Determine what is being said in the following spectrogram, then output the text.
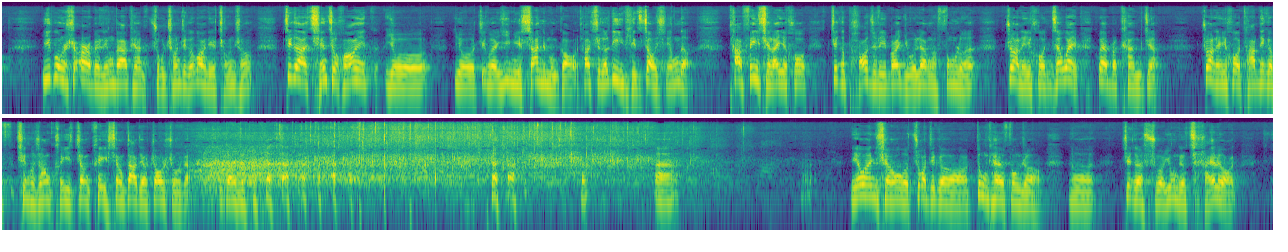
一共是二百零八片组成这个万里长城。这个秦始皇有有这个一米三这么高，它是个立体的造型的。它飞起来以后，这个袍子里边有两个风轮，转了以后你在外外边看不见，转了以后它那个秦始皇可以这样可以向大家招手的，招 手。啊！另外，你想我做这个动态风筝，呃。这个所用的材料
